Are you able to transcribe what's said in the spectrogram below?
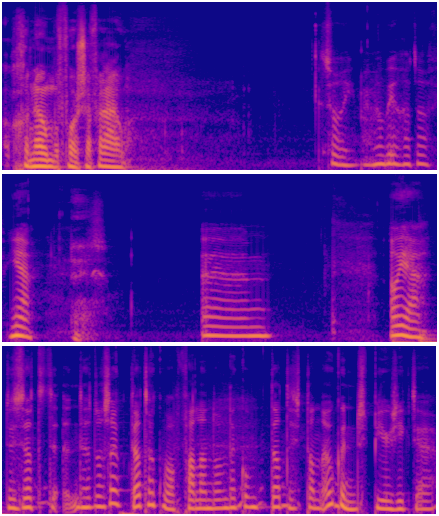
genomen voor zijn vrouw. Sorry, mijn mobiel gaat af. Ja. Dus, oh ja, dus dat, dat was ook, dat ook wel opvallend, want dan komt, dat is dan ook een spierziekte,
